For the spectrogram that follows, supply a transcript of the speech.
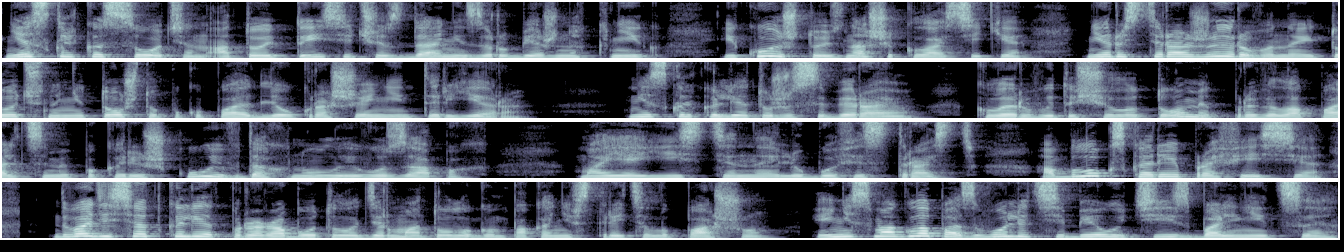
Несколько сотен, а то и тысячи изданий зарубежных книг и кое-что из нашей классики, не растиражированное и точно не то, что покупают для украшения интерьера. Несколько лет уже собираю. Клэр вытащила томик, провела пальцами по корешку и вдохнула его запах. Моя истинная любовь и страсть. А блог скорее профессия. Два десятка лет проработала дерматологом, пока не встретила Пашу. И не смогла позволить себе уйти из больницы.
